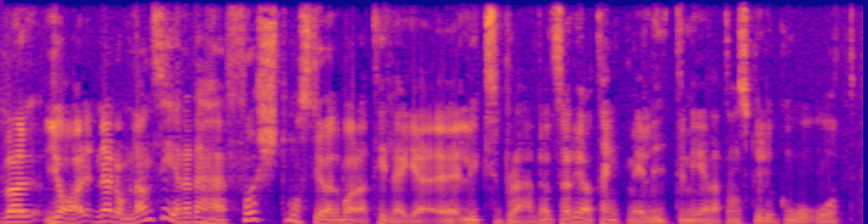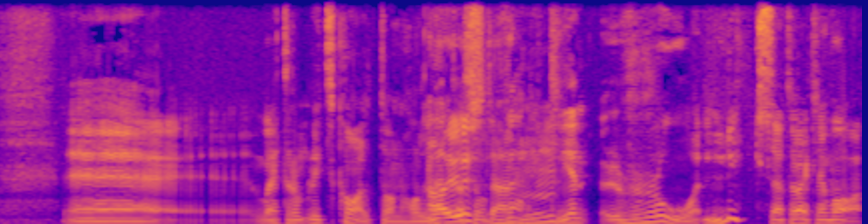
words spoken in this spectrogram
var... ja, när de lanserade det här först måste jag bara tillägga, eh, lyxbrandet, så hade jag tänkt mig lite mer att de skulle gå åt eh, vad heter de? Ritz-Carlton-hållet. Ja, alltså mm. verkligen rålyx. Att verkligen var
